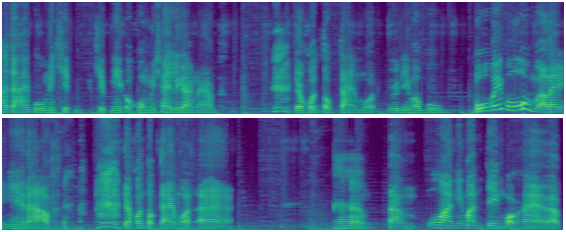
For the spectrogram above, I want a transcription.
ถ้าจะให้บูมในคลิปคลิปนี้ก็คงไม่ใช่เรื่องนะครับ เดี๋ยวคนตกใจหมดอยู่ดีมาบูม บูมไม่บูมอะไรอย่างงี้นะครับ เดี๋ยวคนตกใจหมดเออแต่เมื่อวานนี้มันจริงบอกให้แบบ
